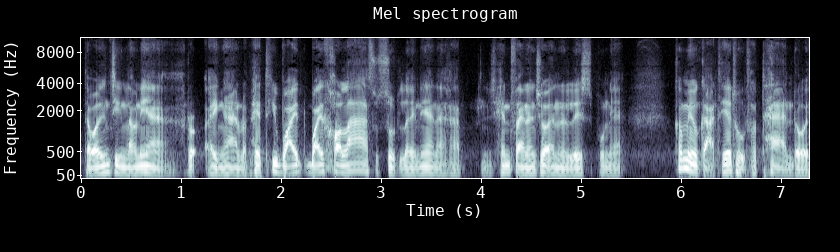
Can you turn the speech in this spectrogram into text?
แต่ว่าจริง ๆ แล้วเนี่ยไองานประเภทที่ไวท์ไวท์คอล่าสุด ๆ เลยเนี่ยนะครับเช่น financial analyst พวกเนี้ย ก็มีโอกาสที่จะถูกทดแทนโดย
